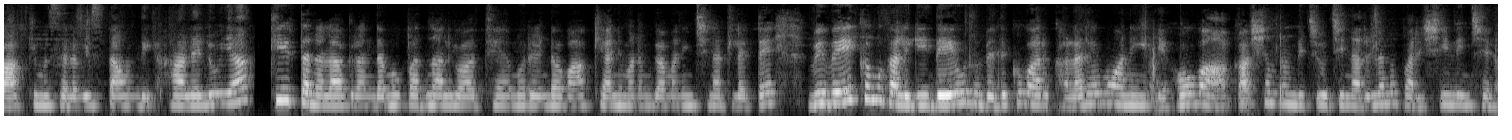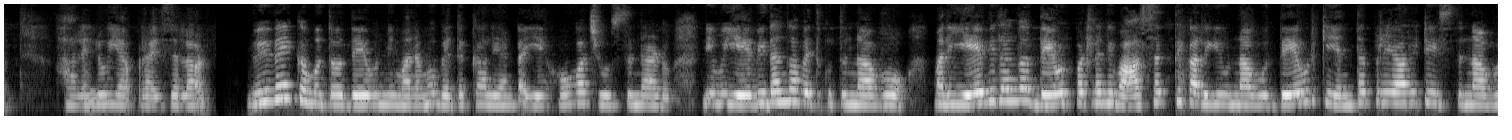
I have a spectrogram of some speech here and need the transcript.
వాక్యము సెలవిస్తా ఉంది. హాలెలుయ కీర్తనల గ్రంథము పద్నాలుగో అధ్యాయము రెండో వాక్యాన్ని మనం గమనించినట్లయితే వివేకము కలిగి దేవుని వెదుకువారు కలరేమో అని యహోవా ఆకాశం నుండి చూచి నరులను పరిశీలించెను. హలెలుయ ప్రైజ్ లాడ్ వివేకముతో దేవుణ్ణి మనము వెతకాలి అంట. ఏ హోవా చూస్తున్నాడు. నీవు ఏ విధంగా వెతుకుతున్నావో మరి ఏ విధంగా దేవుడి పట్ల నీవు ఆసక్తి కలిగి ఉన్నావు దేవుడికి ఎంత ప్రియారిటీ ఇస్తున్నావు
